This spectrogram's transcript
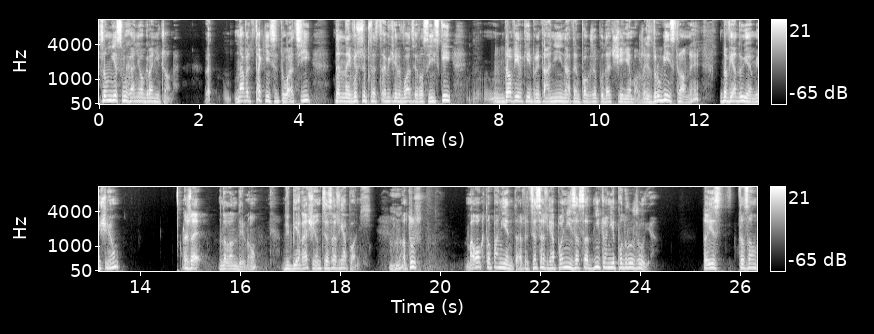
są niesłychanie ograniczone. Nawet w takiej sytuacji ten najwyższy przedstawiciel władzy rosyjskiej do Wielkiej Brytanii na ten pogrzeb udać się nie może. Z drugiej strony dowiadujemy się, że do Londynu wybiera się cesarz Japonii. Mhm. Otóż mało kto pamięta, że cesarz Japonii zasadniczo nie podróżuje. To, jest, to są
